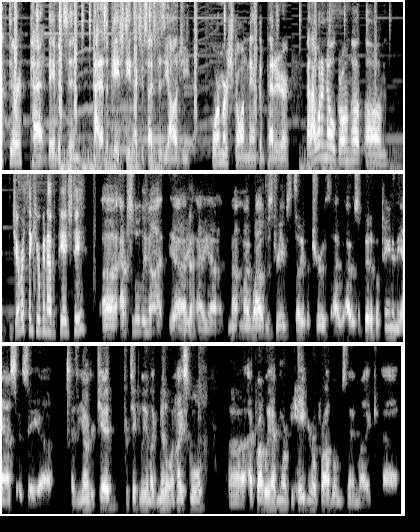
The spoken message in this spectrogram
Dr. Pat Davidson. Pat has a PhD in exercise physiology, former strongman competitor. Pat, I want to know growing up, um, did you ever think you were going to have a PhD? Uh, absolutely not. Yeah, Okay. I, I uh, not my wildest dreams to tell you the truth. I, I was a bit of a pain in the ass as a uh, as a younger kid, particularly in like middle and high school. Uh, I probably had more behavioral problems than like uh,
